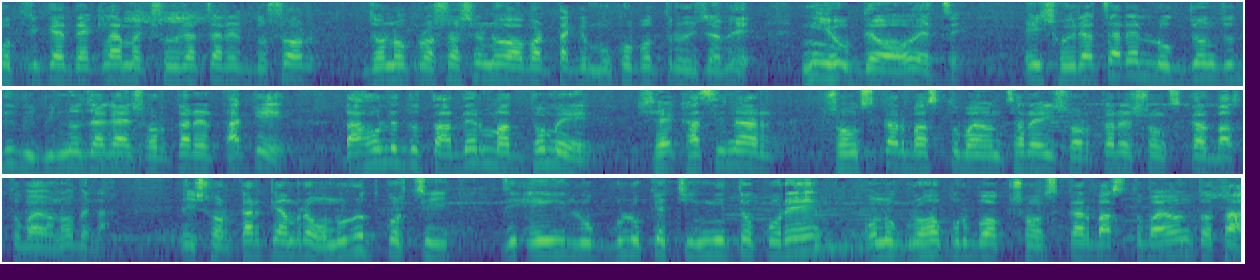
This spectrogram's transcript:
পত্রিকায় দেখলাম এক স্বৈরাচারের দোসর জনপ্রশাসনেও আবার তাকে মুখপত্র হিসাবে নিয়োগ দেওয়া হয়েছে। এই স্বৈরাচারের লোকজন যদি বিভিন্ন জায়গায় সরকারের থাকে, তাহলে তো তাদের মাধ্যমে শেখ হাসিনার সংস্কার বাস্তবায়ন ছাড়া এই সরকারের সংস্কার বাস্তবায়ন হবে না। এই সরকারকে আমরা অনুরোধ করছি যে এই লোকগুলোকে চিহ্নিত করে অনুগ্রহপূর্বক সংস্কার বাস্তবায়ন তথা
